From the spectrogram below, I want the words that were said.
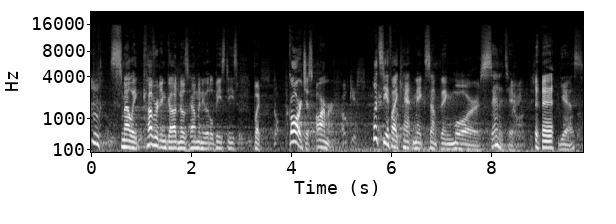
Mm, Smelly, covered in God knows how many little beasties, but gorgeous armor. Let's see if I can't make something more sanitary. yes?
